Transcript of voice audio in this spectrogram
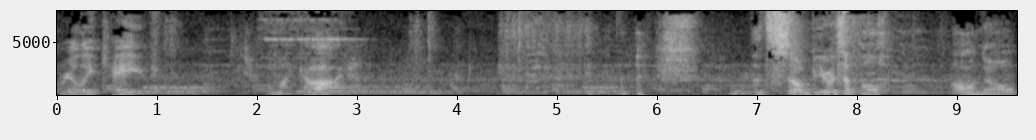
really cave. Oh my god. It's so beautiful. Oh no.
